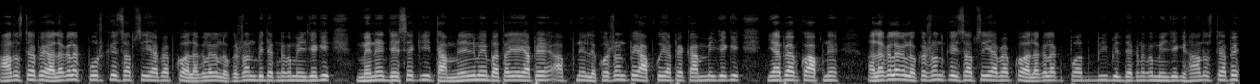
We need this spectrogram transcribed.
हाँ दोस्तों यहाँ पे अलग अलग पोस्ट के हिसाब से यहाँ पे आपको अलग अलग लोकेशन भी देखने को मिल जाएगी मैंने जैसे कि थंबनेल में बताया यहाँ पे अपने लोकेशन पे आपको यहाँ पे काम मिल जाएगी। यहाँ पे आपको अपने अलग अलग लोकेशन के हिसाब से यहाँ पे आपको अलग अलग पद भी देखने को मिल जाएगी। हाँ दोस्तों, यहाँ पे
